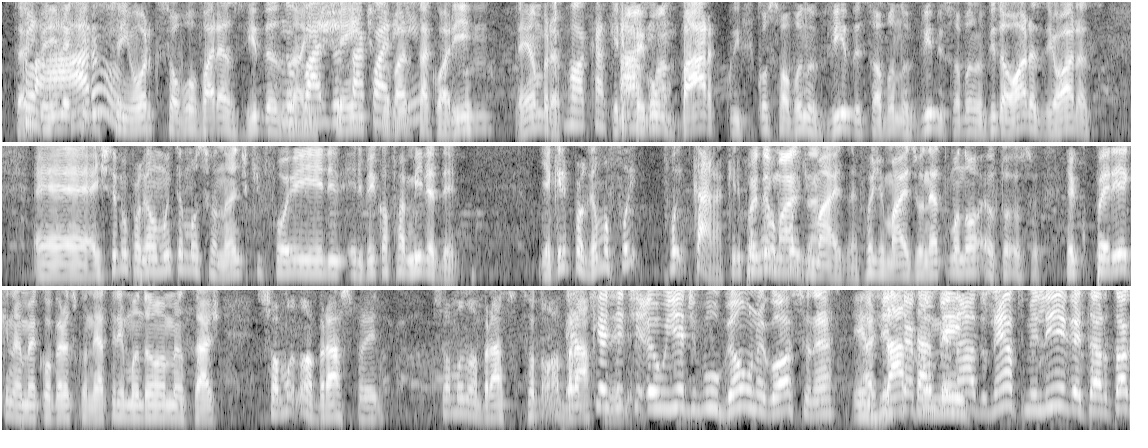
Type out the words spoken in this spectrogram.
Sérgio Claro. Benini é aquele senhor que salvou várias vidas No na Vale do enchente do Taquari. Vale do Taquari. Lembra? Roca que ele Salles. pegou um barco e ficou salvando vidas, salvando vidas, salvando vida horas e horas. É, a gente teve um programa muito emocionante que foi ele, ele veio com a família dele. E aquele programa foi, foi cara, aquele Foi programa demais, foi né? demais, né? Foi demais. E o Neto mandou, eu, tô- eu recuperei aqui na minha conversa com o Neto, ele mandou uma mensagem. Só manda um abraço pra ele. Só manda um abraço, só dá um É abraço. porque a gente, eu ia divulgar um negócio, né? A gente tinha Exatamente. combinado, Neto, me liga e tal, tal,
